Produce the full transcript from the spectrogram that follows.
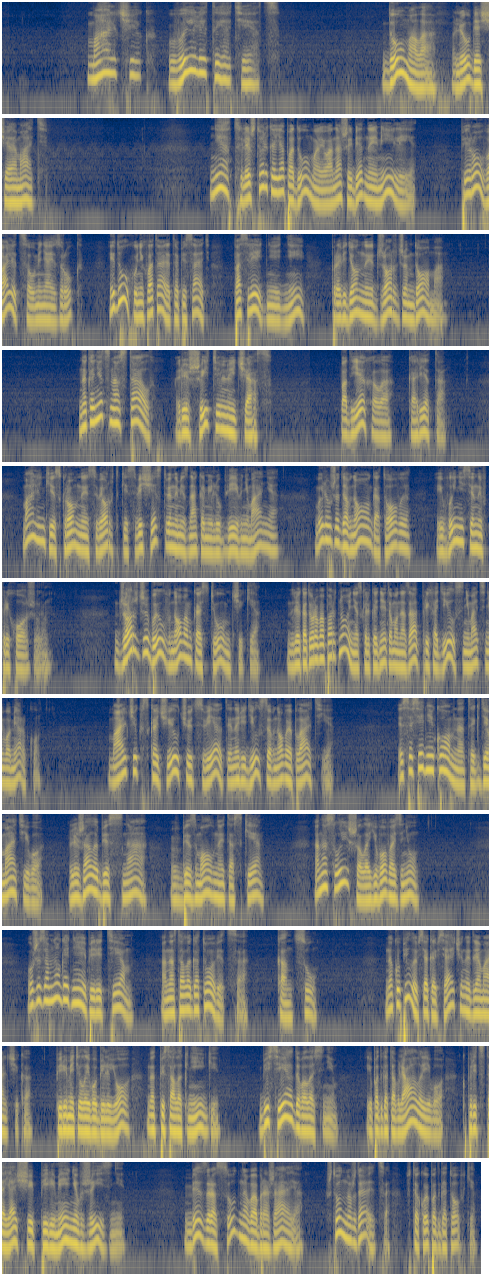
«Мальчик, вылитый отец», — думала любящая мать. Нет, лишь только я подумаю о нашей бедной Эмилии, перо валится у меня из рук, и духу не хватает описать последние дни, проведенные Джорджем дома. Наконец настал решительный час. Подъехала карета. Маленькие скромные свертки с вещественными знаками любви и внимания были уже давно готовы и вынесены в прихожую. Джорджи был в новом костюмчике, для которого портной несколько дней тому назад приходил снимать с него мерку. Мальчик вскочил чуть свет и нарядился в новое платье. Из соседней комнаты, где мать его лежала без сна, в безмолвной тоске, она слышала его возню. Уже за много дней перед тем она стала готовиться концу. Накупила всякой всячины для мальчика, переметила его белье, надписала книги, беседовала с ним и подготовляла его к предстоящей перемене в жизни, безрассудно воображая, что он нуждается в такой подготовке.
